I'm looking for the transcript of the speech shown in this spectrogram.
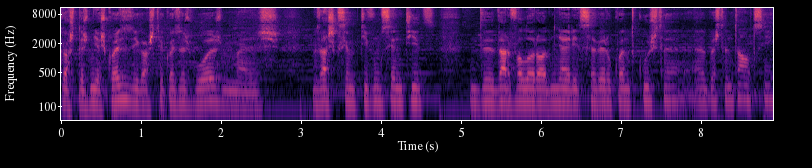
Gosto das minhas coisas e gosto de ter coisas boas, mas, mas acho que sempre tive um sentido de dar valor ao dinheiro e de saber o quanto custa é bastante alto, sim.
